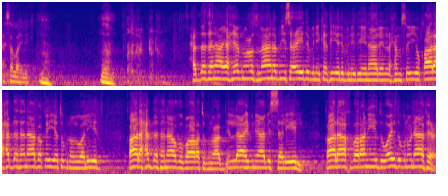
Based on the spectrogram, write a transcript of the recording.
أحسن الله إليك. نعم. نعم. حدثنا يحيى بن عثمان بن سعيد بن كثير بن دينار الحمصي قال حدثنا بقية بن الوليد قال حدثنا ضبارة بن عبد الله بن أبي السليل قال أخبرني دويد بن نافع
